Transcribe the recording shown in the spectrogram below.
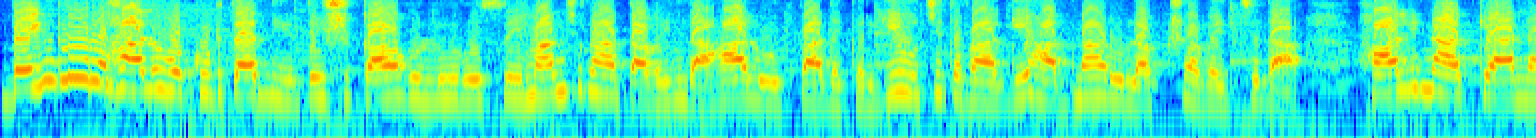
ಬೆಂಗಳೂರು ಹಾಲು ಒಕ್ಕೂಟದ ನಿರ್ದೇಶಕ ಹುಲ್ಲೂರು ಸಿ ಮಂಜುನಾಥ್ ಅವರಿಂದ ಹಾಲು ಉತ್ಪಾದಕರಿಗೆ ಉಚಿತವಾಗಿ ಹದಿನಾರು ಲಕ್ಷ ವೆಚ್ಚದ ಹಾಲಿನ ಕ್ಯಾನ್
